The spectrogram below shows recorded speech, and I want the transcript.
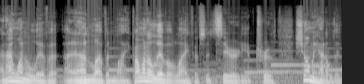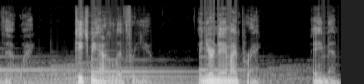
And I want to live a, an unleavened life. I want to live a life of sincerity, of truth. Show me how to live that way. Teach me how to live for you. In your name I pray. Amen.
